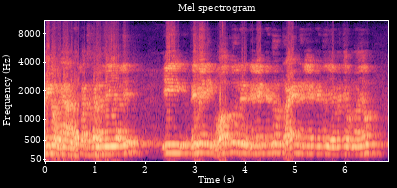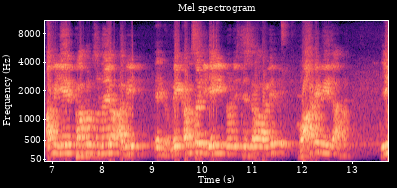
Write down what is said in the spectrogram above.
మీకు ఖచ్చితంగా చేయాలి. ఈ remaining work related drain related ఏవైతే ఉన్నాయో అవి ఏ ప్రాబ్లమ్స్ ఉన్నాయో అవి మీ కన్సల్ట్ ఏ నోటీస్ తీసుకురావాలి? వాటి మీద ఈ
